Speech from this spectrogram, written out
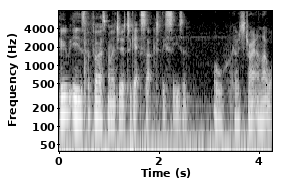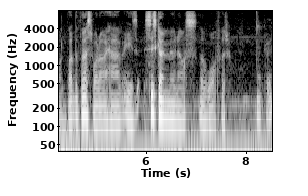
Who is the first manager to get sacked this season? Oh, go straight on that one. But the first one I have is Xisco Munoz of Watford. Okay.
